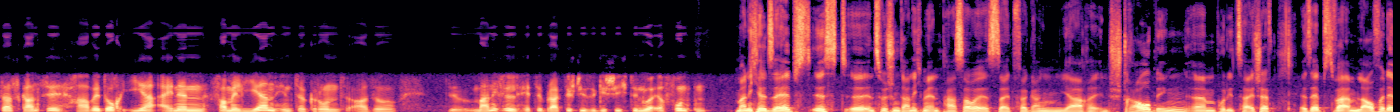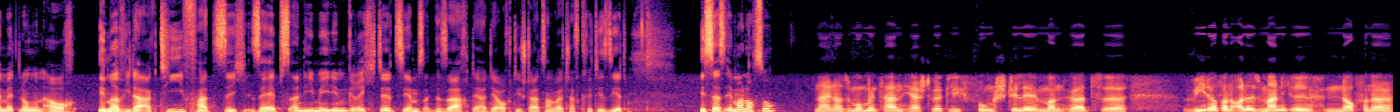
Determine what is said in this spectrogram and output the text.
das Ganze habe doch eher einen familiären Hintergrund. Also Manichel hätte praktisch diese Geschichte nur erfunden. Manichel selbst ist äh, inzwischen gar nicht mehr in Passau, er ist seit vergangenem Jahre in Straubing ähm, Polizeichef. Er selbst war im Laufe der Ermittlungen auch immer wieder aktiv, hat sich selbst an die Medien gerichtet. Sie haben es gesagt, er hat ja auch die Staatsanwaltschaft kritisiert. Ist das immer noch so? Nein, also momentan herrscht wirklich Funkstille. Man hört äh, weder von Alles Manchel noch von der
